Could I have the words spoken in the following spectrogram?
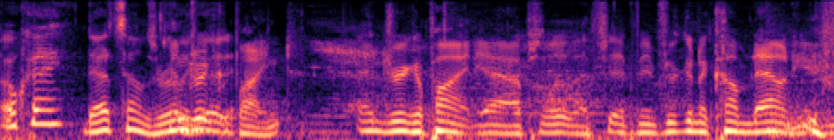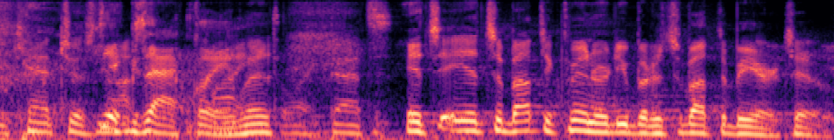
Okay, that sounds really good. and drink good. a pint. And drink a pint. Yeah, absolutely. If, if you're going to come down here, you can't just Exactly. drink a pint. But- Like that's It's it's about the community, but it's about the beer too.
